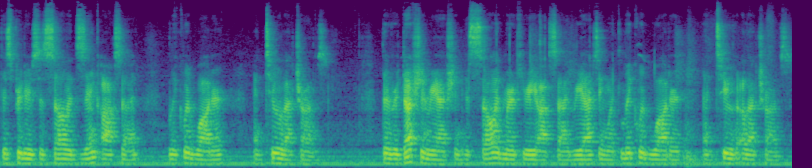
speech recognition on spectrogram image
This produces solid zinc oxide, liquid water, and two electrons. The reduction reaction is solid mercury oxide reacting with liquid water and two electrons.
